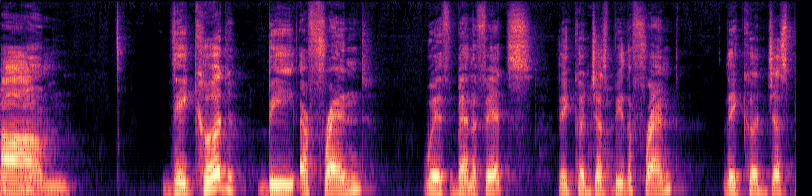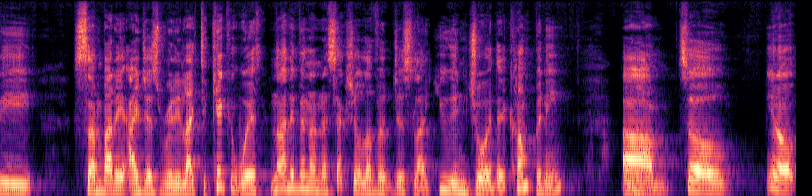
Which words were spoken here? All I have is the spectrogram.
Um, they could be a friend with benefits. They could just be the friend. They could just be somebody I just really like to kick it with. Not even on a sexual level, just like you enjoy their company. Um, so you know,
